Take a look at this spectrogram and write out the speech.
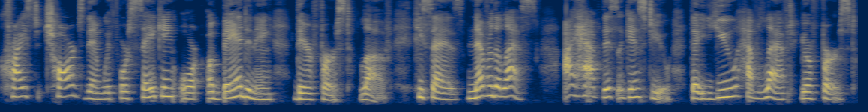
Christ charged them with forsaking or abandoning their first love. He says, nevertheless, I have this against you that you have left your first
